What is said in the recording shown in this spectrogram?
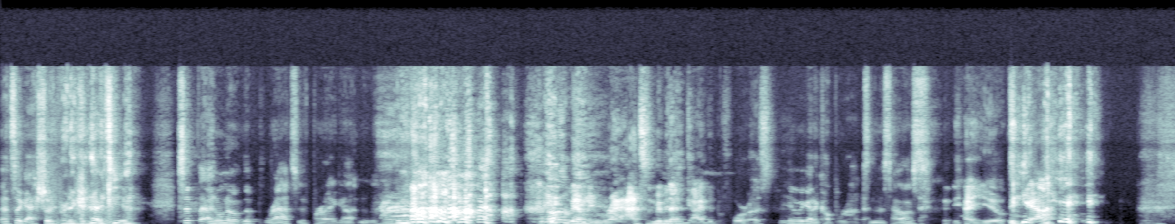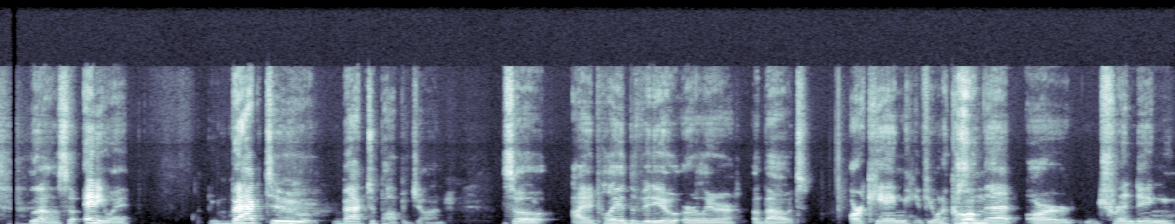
that's like actually a pretty good idea except that i don't know if the rats have probably gotten to the fucking I don't think we have any rats. Maybe Yeah. that guy did before us. yeah we got a couple rats in this house Yeah, you. yeah well so anyway back to back to papa john so i had played the video earlier about our king if you want to call him that our trending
